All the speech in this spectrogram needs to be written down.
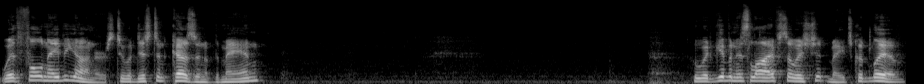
with full Navy honors to a distant cousin of the man who had given his life so his shipmates could live.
